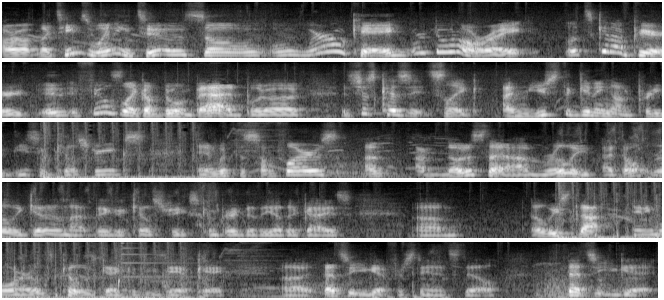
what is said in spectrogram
Uh, my team's winning, too, so we're okay. We're doing all right. Let's get up here. It, it feels like I'm doing bad, but uh, it's just because it's like I'm used to getting on pretty decent kill streaks, and with the sunflowers, i have noticed that I'm really I don't really get on that big of kill streaks compared to the other guys. Um, at least not anymore. Let's kill this guy because he's AFK. Uh, that's what you get for standing still. That's what you get.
